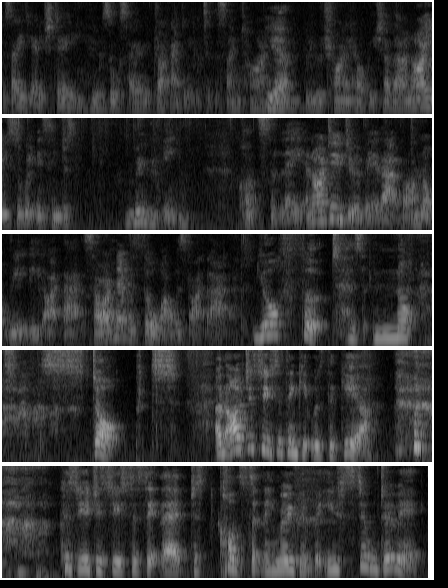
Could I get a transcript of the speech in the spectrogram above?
was ADHD who was also a drug addict at the same time. Yeah. and We were trying to help each other, and I used to witness him just moving constantly. And I do do a bit of that, but I'm not really like that. So I'd never thought I was like that. Your foot has not stopped. And I just used to think it was the gear. Because you just used to sit there just constantly moving, but you still do it.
